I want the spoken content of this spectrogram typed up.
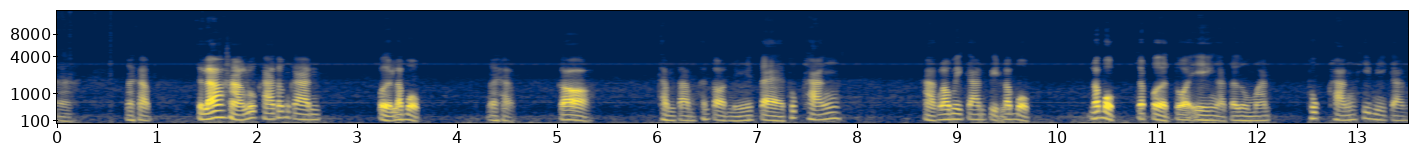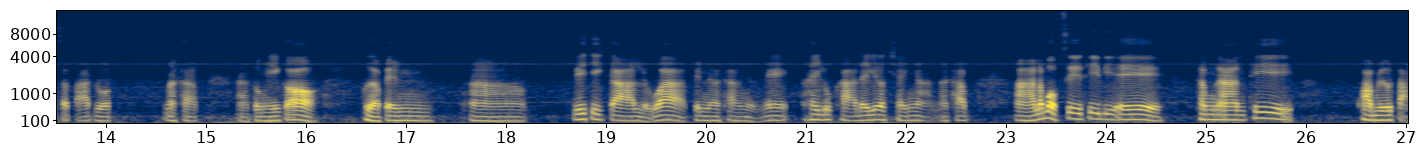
อ่า นะครับ เสร็จแล้วหากลูกค้าต้องการเปิดระบบนะครับ ก็ทำตามขั้นตอนนี้ แต่ทุกครั้งหากเรามีการปิดระบบ ระบบจะเปิดตัวเองอัตโนมัติ ทุกครั้งที่มีการสตาร์ทรถนะครับตรงนี้ก็เผื่อเป็นวิธีการหรือว่าเป็นแนวทางหนึ่งให้ลูกค้าได้เลือกใช้งานนะครับระบบ CTBA ทำงานที่ความเร็วต่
